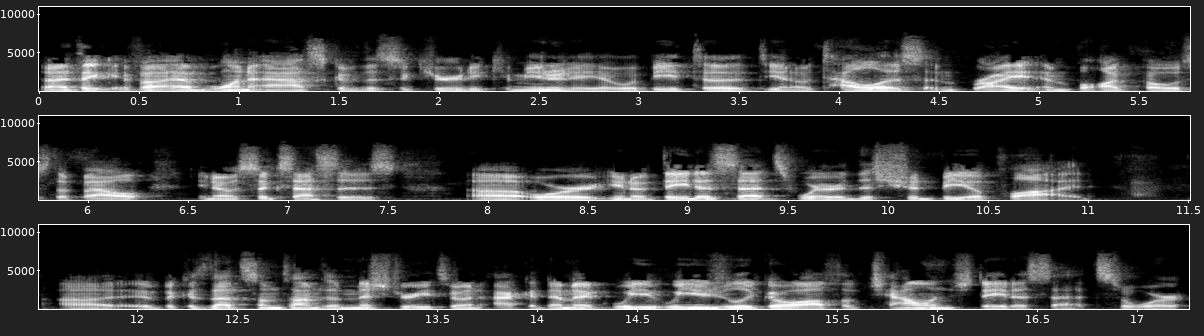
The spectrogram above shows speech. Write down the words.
and I think if I have one ask of the security community, it would be to you know tell us and write and blog post about you know successes uh, or you know data sets where this should be applied uh, because that's sometimes a mystery to an academic. We we usually go off of challenge data sets or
